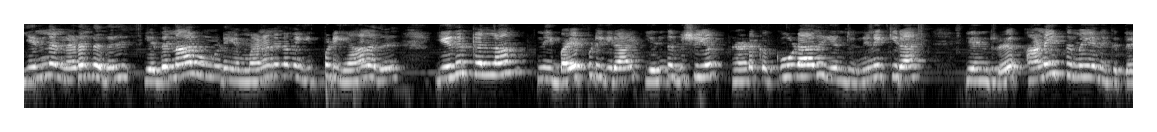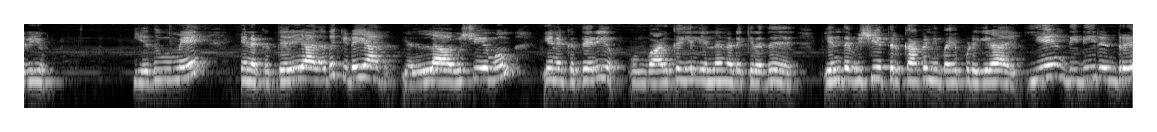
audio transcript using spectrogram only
என்ன நடந்தது? எதனால் உன்னுடைய மனநிலைமை இப்படியானது? எதற்கெல்லாம் நீ பயப்படுகிறாய்? எந்த விஷயம் நடக்கக்கூடாது என்று நினைக்கிறாய்? என்று அனைத்துமே எனக்கு தெரியும். எதுவுமே எனக்கு தெரியாதது கிடையாது. எல்லா விஷயமும் எனக்கு தெரியும். உன் வாழ்க்கையில் என்ன நடக்கிறது? எந்த விஷயத்திற்காக நீ பயப்படுகிறாய்? ஏன் திடீரென்று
